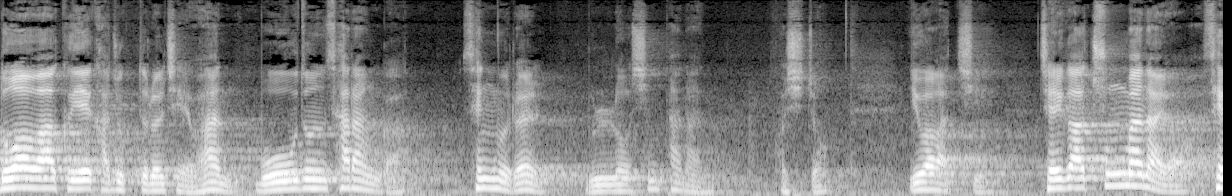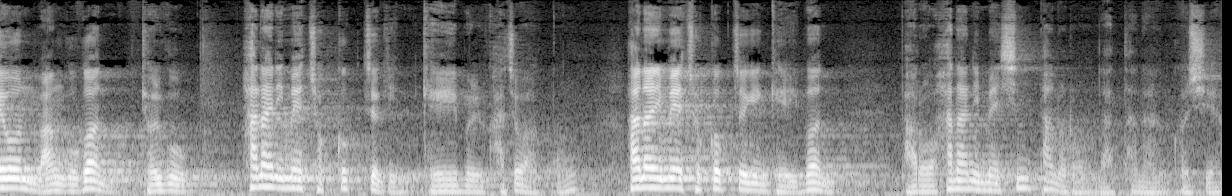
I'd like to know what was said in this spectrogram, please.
노아와 그의 가족들을 제외한 모든 사람과 생물을 물로 심판한 것이죠. 이와 같이 제가 충만하여 세운 왕국은 결국 하나님의 적극적인 개입을 가져왔고 하나님의 적극적인 개입은 바로 하나님의 심판으로 나타난 것이에요.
